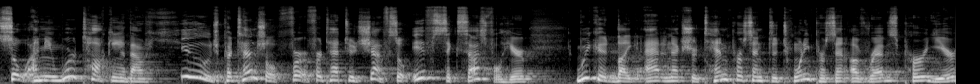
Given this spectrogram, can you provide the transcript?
So, I mean, we're talking about huge potential for, for Tattooed Chef. So, if successful here, we could like add an extra 10% to 20% of revs per year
